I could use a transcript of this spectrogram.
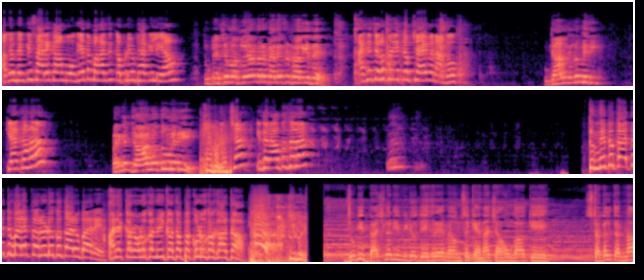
अगर घर के सारे काम हो गए तो बाहर से कपड़े उठा के ले आओ। तू टेंशन मत ले यार मैंने पहले से उठा लिए थे। अच्छा चलो फिर एक कप चाय बना दो। जान ले लो मेरी। क्या कहा? मैंने कहा जान हो तू मेरी। अच्छा इधर आओ तो जरा। तुमने तो कहा था तुम्हारा करोड़ों का कारोबार है। अरे करोड़ों का नहीं कहा था पकड़ों का कहा था। जो भी बैचलर ये वीडियो देख रहे हैं मैं उनसे कहना चाहूँगा कि स्ट्रगल करना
